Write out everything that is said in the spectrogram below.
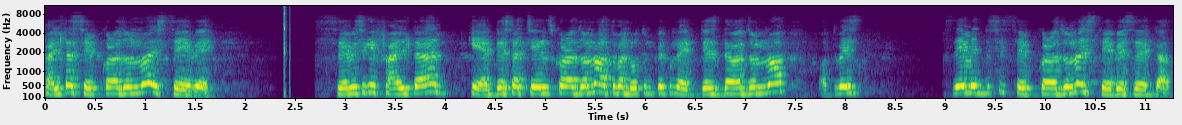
ফাইলটা সেভ করার জন্য সেভে সেভ হচ্ছে কি ফাইলটা কি অ্যাড্রেসটা চেঞ্জ করার জন্য, অথবা নতুন কোনো অ্যাড্রেস দেওয়ার জন্য, অথবা সেম অ্যাড্রেসে সেভ করার জন্য সেভ এর কাজ।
